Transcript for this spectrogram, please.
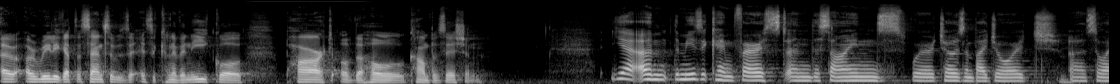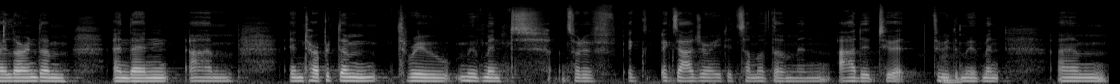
I, I really get the sense it was it's a kind of an equal part of the whole composition. Yeah, um, the music came first, and the signs were chosen by George. Uh, so I learned them, and then um, interpret them through movement, and sort of ex- exaggerated some of them and added to it through the movement. Um,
